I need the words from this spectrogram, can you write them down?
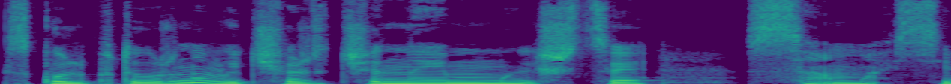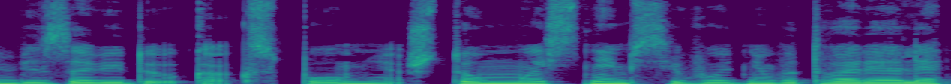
скульптурно вычерченные мышцы. Сама себе завидую, как вспомню, что мы с ним сегодня вытворяли.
